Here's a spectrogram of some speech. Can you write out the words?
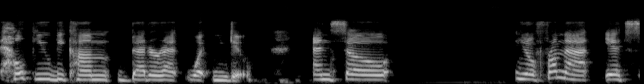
help you become better at what you do. And so, you know, from that, it's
